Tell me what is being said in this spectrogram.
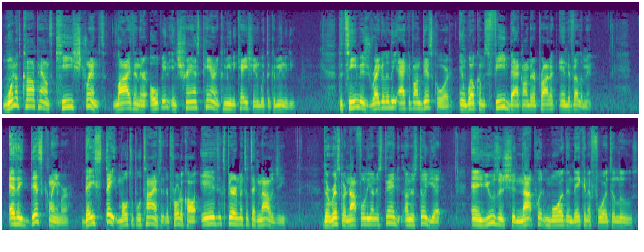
One of Compound's key strengths lies in their open and transparent communication with the community. The team is regularly active on Discord and welcomes feedback on their product and development. As a disclaimer, they state multiple times that the protocol is experimental technology. The risks are not fully understand, understood yet, and users should not put more than they can afford to lose.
